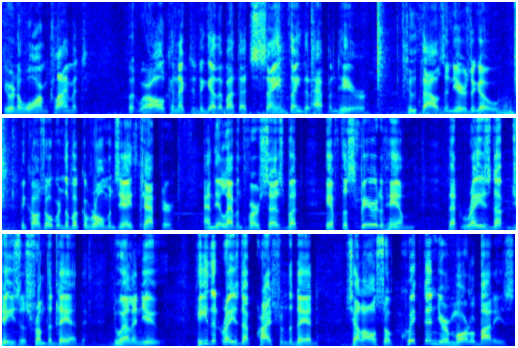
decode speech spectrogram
you're in a warm climate, but we're all connected together about that same thing that happened here 2,000 years ago. Because over in the book of Romans, the eighth chapter, and the 11th verse says, But if the spirit of him that raised up Jesus from the dead dwell in you, he that raised up Christ from the dead shall also quicken your mortal bodies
